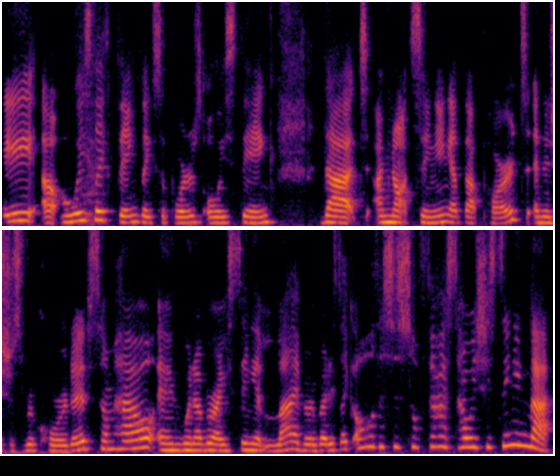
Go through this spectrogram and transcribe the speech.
they uh, always like think like supporters always think that I'm not singing at that part and it's just recorded somehow. And whenever I sing it live, everybody's like, "Oh, this is so fast! How is she singing that?"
